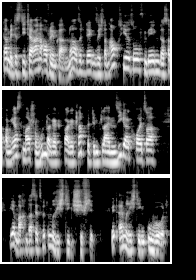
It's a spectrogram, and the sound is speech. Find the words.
damit es die Terraner aufnehmen kann. Ne? Also die denken sich dann auch hier so von wegen, das hat beim ersten Mal schon wunderbar geklappt mit dem kleinen Siegerkreuzer. Wir machen das jetzt mit einem richtigen Schiffchen, mit einem richtigen U-Boot.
